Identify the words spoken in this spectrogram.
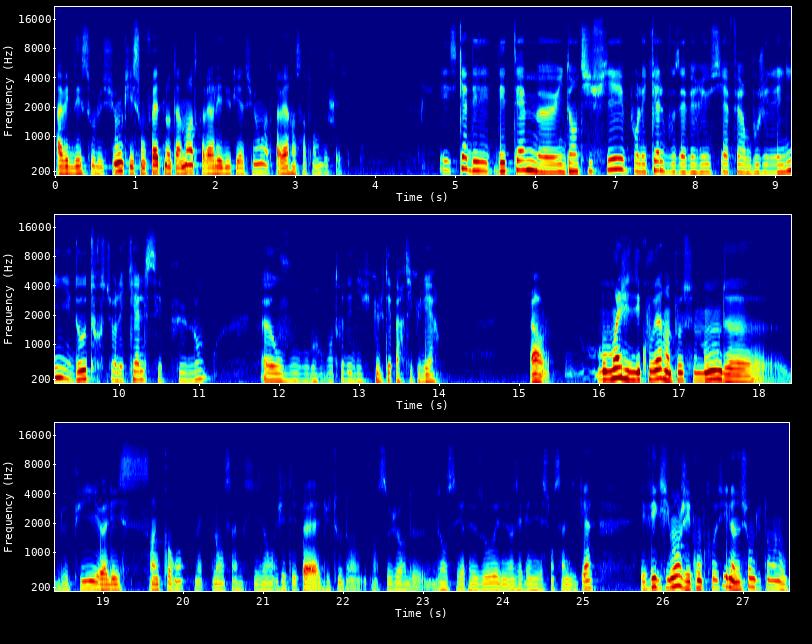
avec des solutions qui sont faites notamment à travers l'éducation, à travers un certain nombre de choses. Est-ce qu'il y a des, thèmes euh, identifiés pour lesquels vous avez réussi à faire bouger les lignes et d'autres sur lesquels c'est plus long, euh, où vous rencontrez des difficultés particulières? Alors, moi j'ai découvert un peu ce monde euh, depuis les 5 ans, maintenant 5-6 ans. J'étais pas du tout dans, ce genre de dans ces réseaux et dans les organisations syndicales. Effectivement, j'ai compris aussi la notion du temps long.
